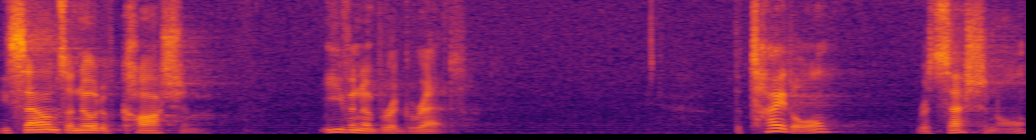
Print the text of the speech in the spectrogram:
He sounds a note of caution, even of regret. The title, Recessional,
